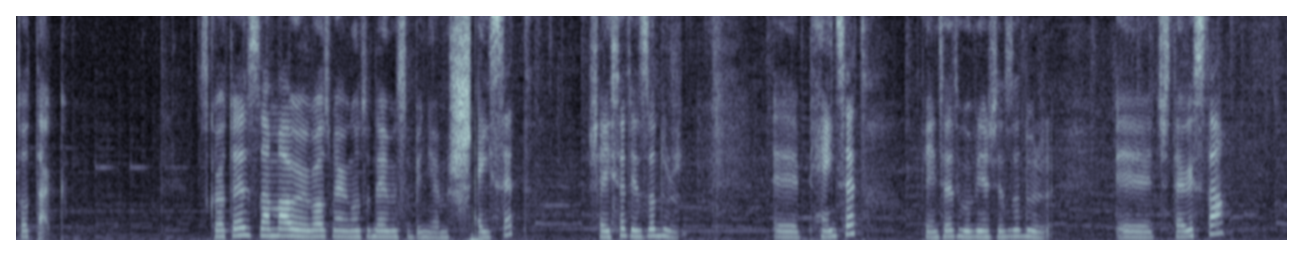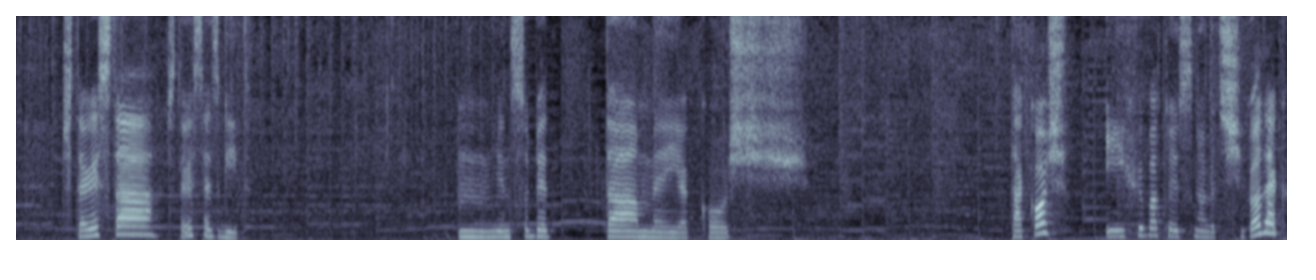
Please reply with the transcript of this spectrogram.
to tak. Skoro to jest za mały rozmiar, no to dajemy sobie, nie wiem, 600. 600 jest za duży. E, 500? 500 również jest za duży. E, 400? 400? 400 jest git. Mm, więc sobie damy jakoś takoś i chyba to jest nawet środek.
